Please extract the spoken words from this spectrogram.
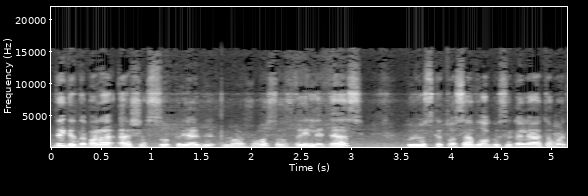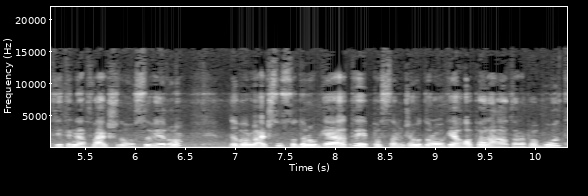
Taigi dabar aš esu prie mažosios dailidės, kurius kituose vloguose galėjote matyti, nes vaikščiodavau su vyru. Dabar vaikščiu su drauge, tai pasamdžiau draugę operatorą pabūt,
